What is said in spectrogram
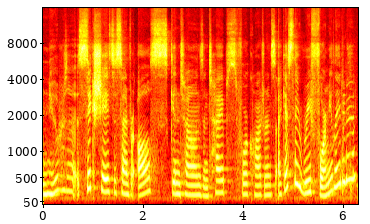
new Prism, six shades designed for all skin tones and types, four quadrants. I guess they reformulated it?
